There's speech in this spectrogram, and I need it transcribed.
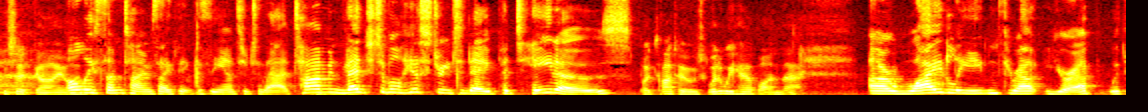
who's that guy on Only sometimes, I think, is the answer to that. Tom, in vegetable history today, potatoes potatoes. What do we have on that? Are widely eaten throughout Europe, with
